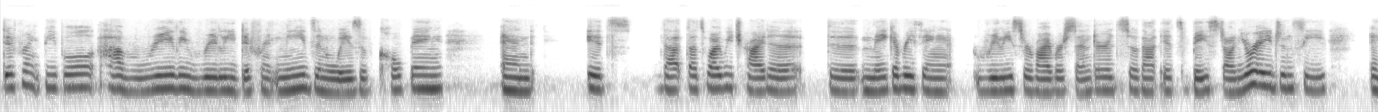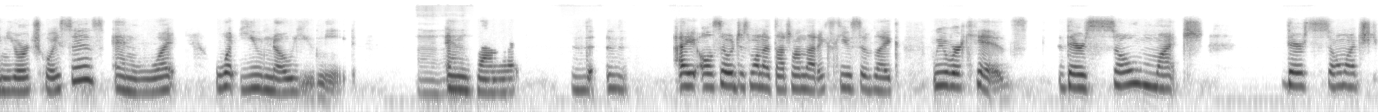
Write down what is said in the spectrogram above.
different people have really, really different needs and ways of coping. And it's that that's why we try to to make everything really survivor centered so that it's based on your agency and your choices and what what you know you need. Mhm. And that th- I also just want to touch on that excuse of like we were kids. There's so much there's so much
